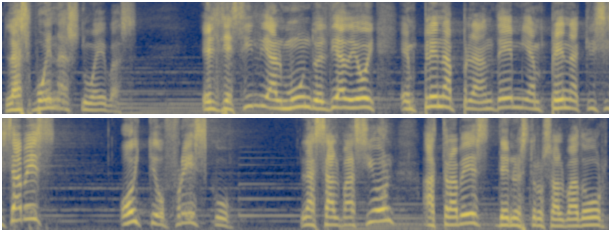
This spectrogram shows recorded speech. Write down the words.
Las buenas nuevas. El decirle al mundo el día de hoy, en plena pandemia, en plena crisis. ¿Sabes? Hoy te ofrezco la salvación a través de nuestro Salvador,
